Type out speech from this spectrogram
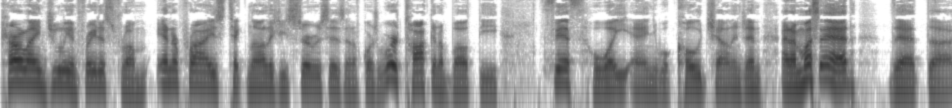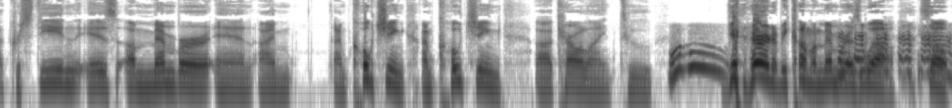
Caroline Julian Freitas from Enterprise Technology Services. And of course, we're talking about the fifth Hawaii Annual Code Challenge. And, and I must add that uh, Christine is a member, and I'm I'm coaching I'm coaching uh, Caroline to Woohoo! get her to become a member as well. so,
